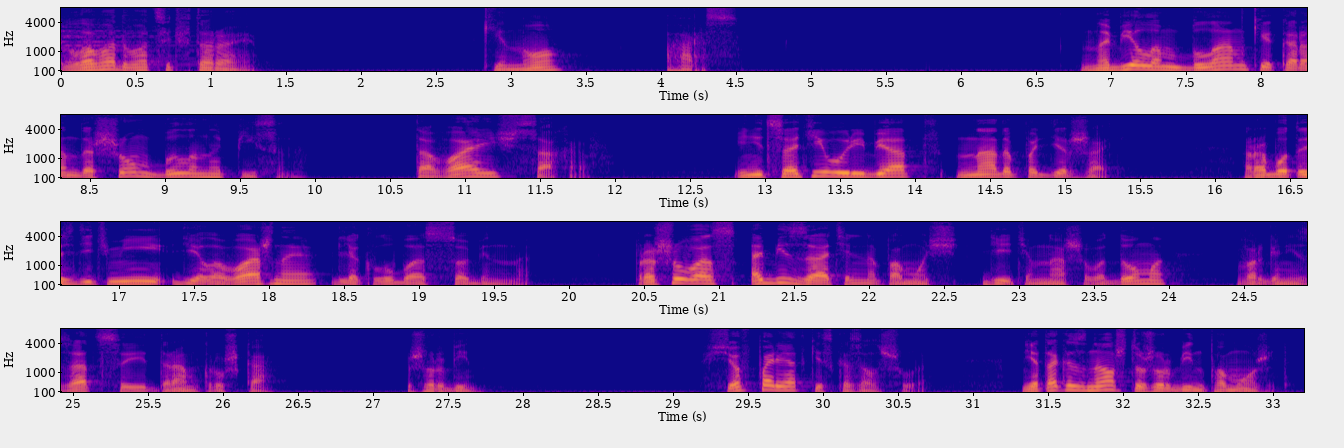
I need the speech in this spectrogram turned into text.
Глава 22. Кино «Арс». На белом бланке карандашом было написано «Товарищ Сахаров». Инициативу ребят надо поддержать. Работа с детьми – дело важное, для клуба особенно. Прошу вас обязательно помочь детям нашего дома в организации драм-кружка. Журбин. «Все в порядке», — сказал Шура. «Я так и знал, что Журбин поможет.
